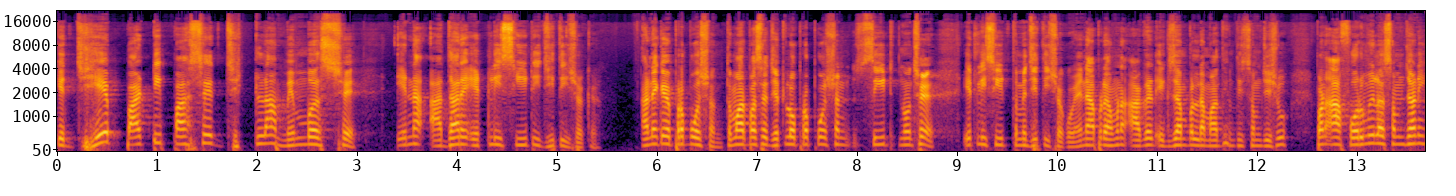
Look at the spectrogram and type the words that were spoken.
કે જે પાર્ટી પાસે જેટલા મેમ્બર્સ છે, એના આધારે એટલી સીટ જીતી શકે. આને કહેવાય પ્રપોર્શન તમારી પાસે જેટલો પ્રપોર્શન સીટનો છે, એટલી સીટ તમે જીતી શકો. એને આપણે હમણાં આગળ એક્ઝામ્પલના માધ્યમથી સમજીશું. પણ આ ફોર્મ્યુલા સમજાણી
